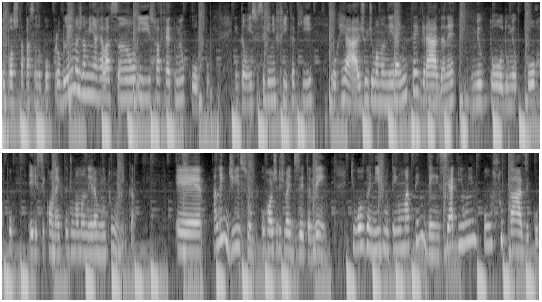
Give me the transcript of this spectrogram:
eu posso estar passando por problemas na minha relação e isso afeta o meu corpo. Então, isso significa que eu reajo de uma maneira integrada, né? O meu todo, o meu corpo, ele se conecta de uma maneira muito única. É, além disso, o Rogers vai dizer também que o organismo tem uma tendência e um impulso básico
